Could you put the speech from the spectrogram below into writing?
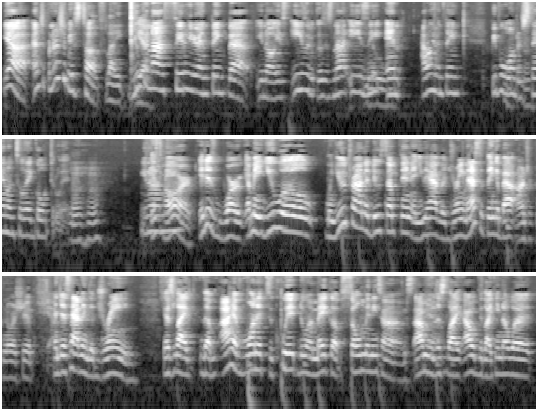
yeah, entrepreneurship is tough. Like you Yeah. cannot sit here and think that you know it's easy because it's not easy, No. and I don't even think people will understand until they go through it. Mm-hmm. You know, it's what I mean? hard. It is work. I mean, you will when you're trying to do something and you have a dream. That's the thing about entrepreneurship Yeah. and just having a dream. It's like the I have wanted to quit doing makeup so many times. I'm Yeah. just like I would be like, you know what?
